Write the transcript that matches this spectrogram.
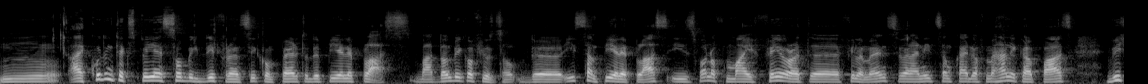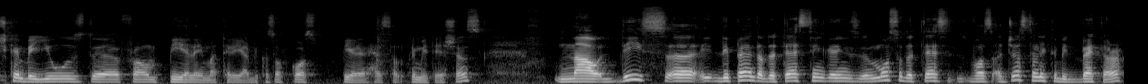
Mm, I couldn't experience so big difference compared to the PLA Plus, but don't be confused. So the eSun PLA Plus is one of my favorite uh, filaments when I need some kind of mechanical parts which can be used uh, from PLA material because of course PLA has some limitations. Now this uh, depend of the testing. Most of the test was just a little bit better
